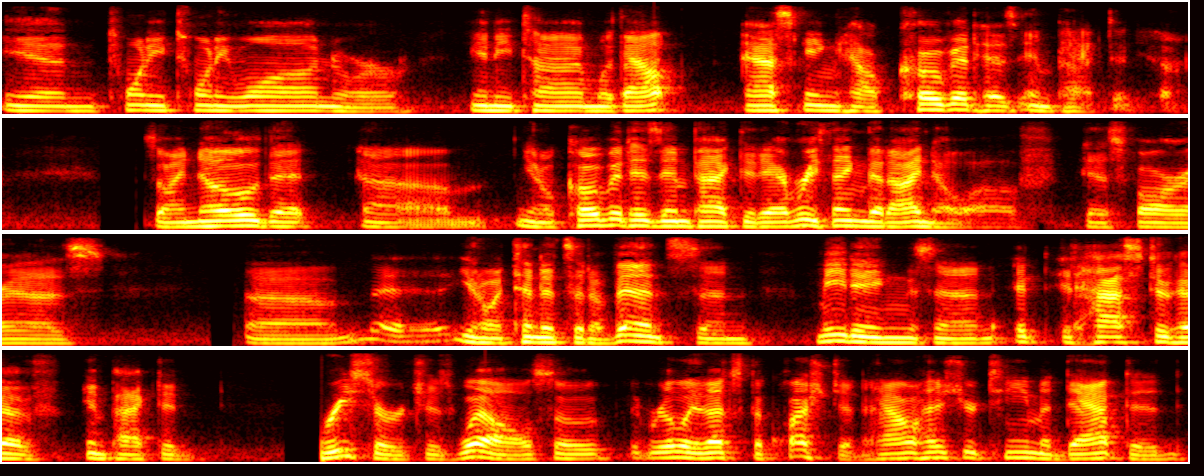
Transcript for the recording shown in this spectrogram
in 2021 or any time without asking how COVID has impacted you. So I know that um, you know COVID has impacted everything that I know of as far as um, uh, you know attendance at events and meetings, and it, it has to have impacted research as well. So really, that's the question: How has your team adapted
